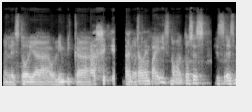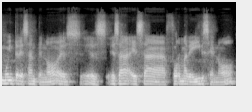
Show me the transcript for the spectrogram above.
en la historia olímpica. Así, de nuestro país, ¿no? Entonces es, es muy interesante, ¿no? Es, es, esa, esa forma de irse, ¿no?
